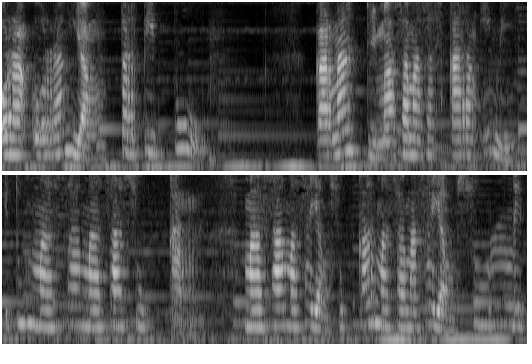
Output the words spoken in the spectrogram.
Orang-orang yang tertipu. Karena di masa-masa sekarang ini itu masa-masa sukar. Masa-masa yang sukar masa-masa yang sulit.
